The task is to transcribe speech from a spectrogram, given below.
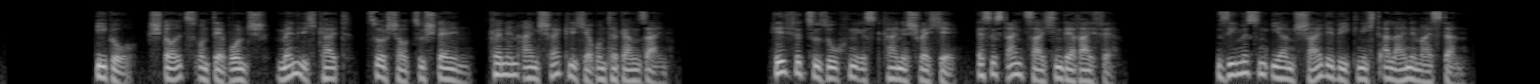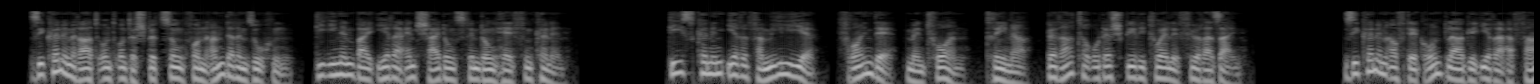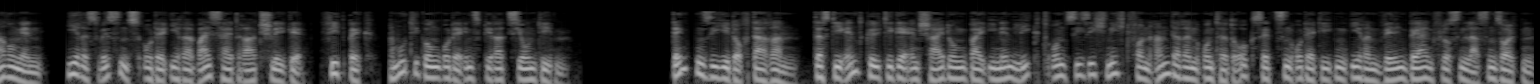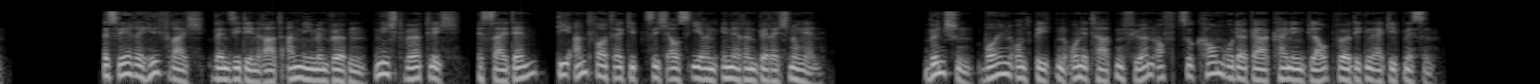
Ego, Stolz und der Wunsch, Männlichkeit, zur Schau zu stellen, können ein schrecklicher Untergang sein. Hilfe zu suchen ist keine Schwäche, es ist ein Zeichen der Reife. Sie müssen Ihren Scheideweg nicht alleine meistern. Sie können Rat und Unterstützung von anderen suchen, die Ihnen bei Ihrer Entscheidungsfindung helfen können. Dies können Ihre Familie, Freunde, Mentoren, Trainer, Berater oder spirituelle Führer sein. Sie können auf der Grundlage Ihrer Erfahrungen, Ihres Wissens oder Ihrer Weisheit Ratschläge, Feedback, Ermutigung oder Inspiration geben. Denken Sie jedoch daran, dass die endgültige Entscheidung bei Ihnen liegt und Sie sich nicht von anderen unter Druck setzen oder gegen Ihren Willen beeinflussen lassen sollten. Es wäre hilfreich, wenn Sie den Rat annehmen würden, nicht wörtlich, es sei denn, die Antwort ergibt sich aus Ihren inneren Berechnungen. Wünschen, wollen und beten ohne Taten führen oft zu kaum oder gar keinen glaubwürdigen Ergebnissen.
